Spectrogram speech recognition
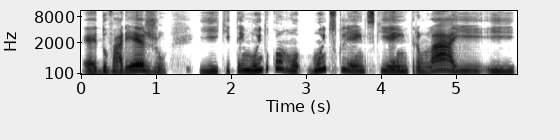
é, do varejo e que tem muito, muitos clientes que entram lá e, e,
